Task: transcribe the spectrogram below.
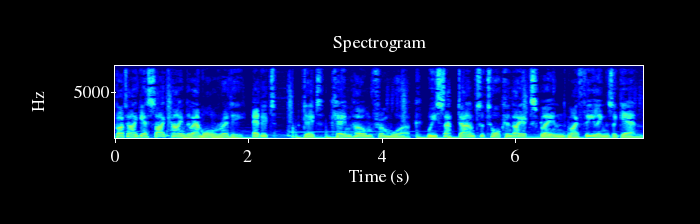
But I guess I kinda am already. Edit, update, came home from work. We sat down to talk and I explained my feelings again.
